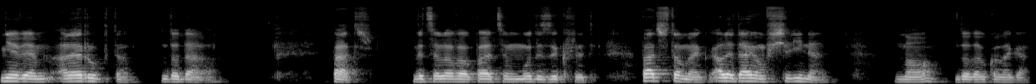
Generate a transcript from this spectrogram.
Nie wiem, ale rób to, dodała. Patrz, wycelował palcem młody Zygfryd. Patrz, Tomek, ale dają w ślinę. No, dodał kolega.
